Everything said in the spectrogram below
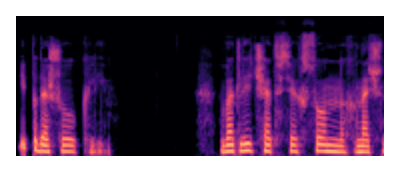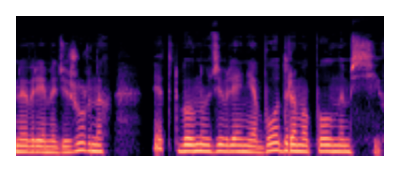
и подошел к Климу. В отличие от всех сонных в ночное время дежурных, этот был на удивление бодрым и полным сил,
